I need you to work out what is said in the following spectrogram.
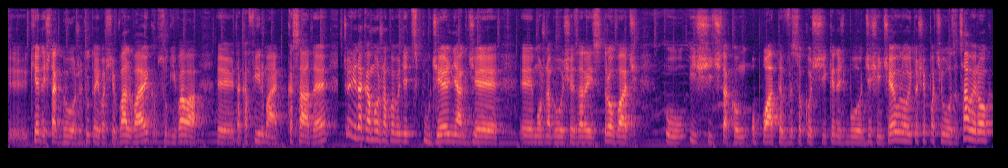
y, kiedyś tak było, że tutaj właśnie Walwajk obsługiwała taka firma jak Kasade, czyli taka można powiedzieć spółdzielnia, gdzie można było się zarejestrować uiścić taką opłatę w wysokości kiedyś było 10 euro i to się płaciło za cały rok.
